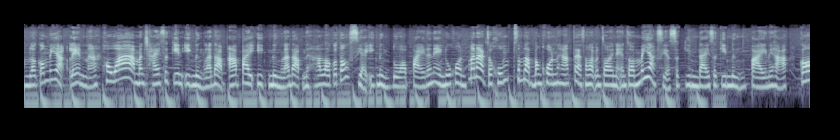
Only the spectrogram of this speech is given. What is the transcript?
ำแล้วก็ไม่อยากเล่นนะ เพราะว่ามันใช้สกินอีกหนึ่งระดับอัพไปอีกหนึ่งระดับนะคะ เราก็ต้องเสียอีกหนึ่งตัวไปนั่นเองทุกคนมันอาจจะคุ้มสำหรับบางคนนะคะแต่สำหรับ Enjoy เนี่ย Enjoy ไม่อยากเสียสกินใดสกินหนึ่งไปนะคะ ก็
